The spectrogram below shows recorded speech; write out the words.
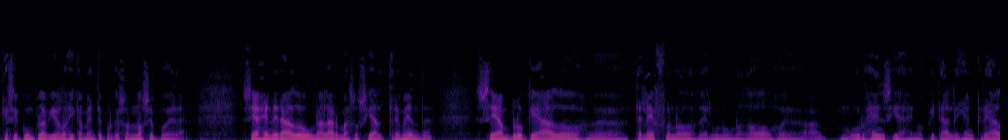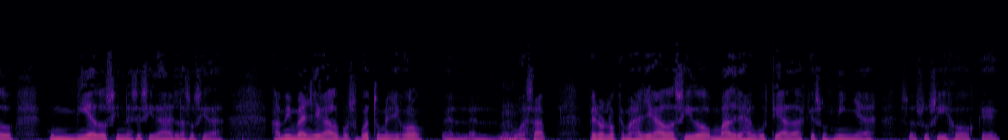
que se cumpla biológicamente, porque eso no se puede dar. Se ha generado una alarma social tremenda, se han bloqueado eh, teléfonos del 112, urgencias en hospitales y han creado un miedo sin necesidad en la sociedad. A mí me han llegado, por supuesto, me llegó el, el WhatsApp pero lo que más ha llegado ha sido madres angustiadas, que sus niñas, sus hijos, que,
